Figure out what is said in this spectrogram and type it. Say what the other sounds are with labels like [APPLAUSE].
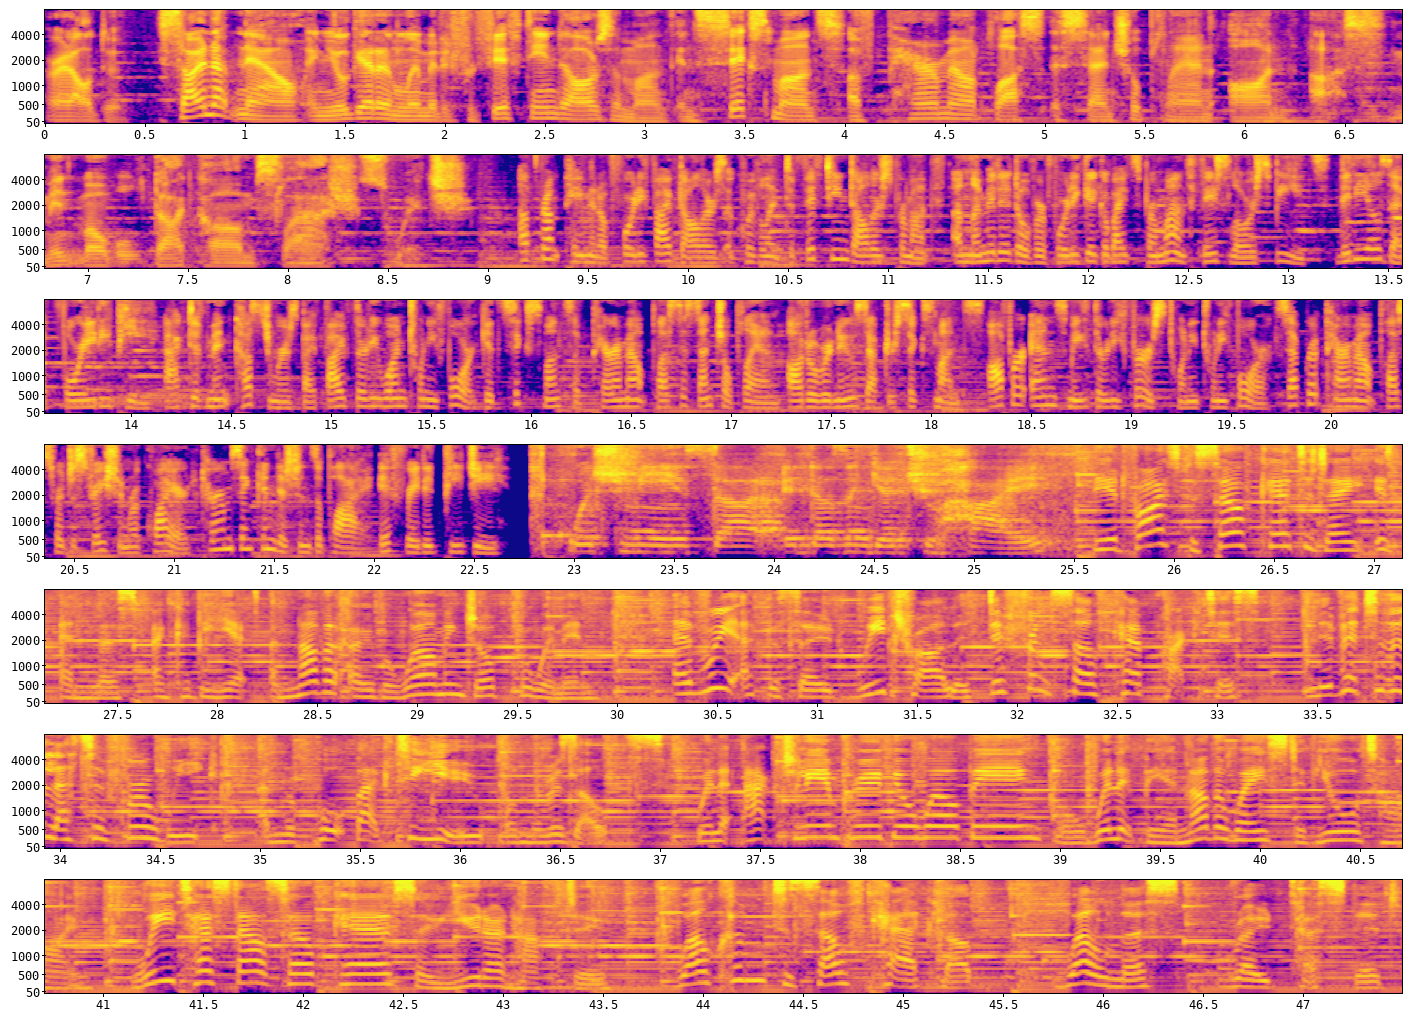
All right, I'll do it. Sign up now and you'll get unlimited for $15 a month and six months of Paramount Plus Essential Plan on us. Mintmobile.com slash switch. Upfront payment of $45 equivalent to $15 per month. Unlimited over 40 gigabytes per month. Face lower speeds. Videos at 480p. Active Mint customers by 531.24 get six months of Paramount Plus Essential Plan. Auto renews after six months. Offer ends May 31st, 2024. Separate Paramount Plus registration required. Terms and conditions apply if rated PG. Which means that it doesn't get you high. The advice for self care today is endless and can be yet another overwhelming job for women. Every episode, we trial a different self care practice, live it to the letter for a week, and report back to you on the results. Will it actually improve your well being or will it be another waste of your time? We test out self care so you don't have to. Welcome to Self Care Club Wellness Road Tested.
